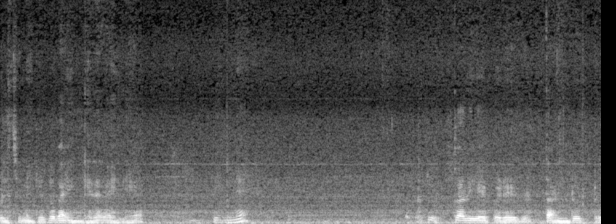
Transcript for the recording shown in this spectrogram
വെളിച്ചെണ്ണയ്ക്കൊക്കെ ഭയങ്കര വിലയാണ്. പിന്നെ ഒരു കറിവേപ്പിലയുടെ തണ്ടിട്ട്.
